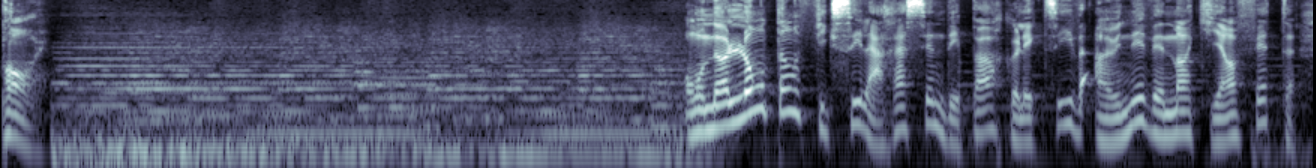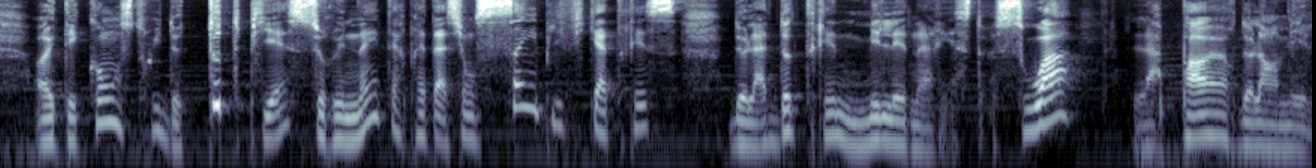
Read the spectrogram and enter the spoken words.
pas un. On a longtemps fixé la racine des peurs collectives à un événement qui, en fait, a été construit de toutes pièces sur une interprétation simplificatrice de la doctrine millénariste, soit la peur de l'an 1000.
